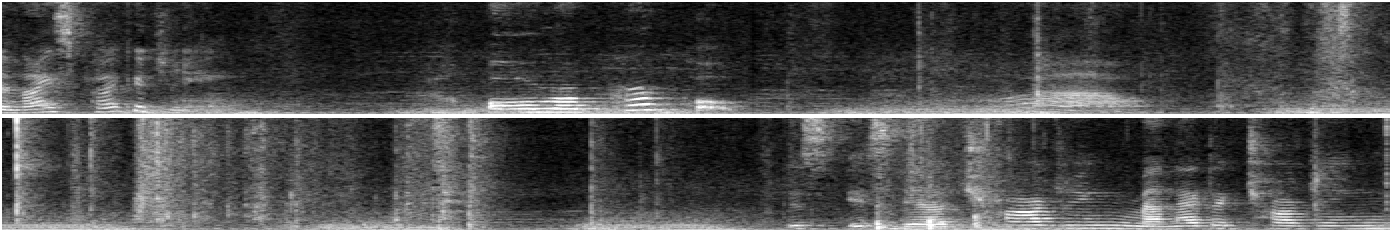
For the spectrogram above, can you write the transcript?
very nice packaging. Aura purple. Wow. This is their charging, magnetic charging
